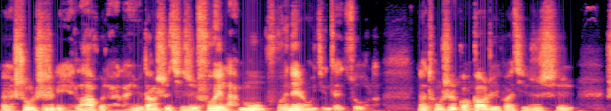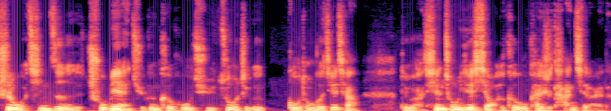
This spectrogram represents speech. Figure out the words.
呃收支给拉回来了，因为当时其实付费栏目、付费内容已经在做了，那同时广告这一块其实是是我亲自出面去跟客户去做这个沟通和接洽，对吧？先从一些小的客户开始谈起来的，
